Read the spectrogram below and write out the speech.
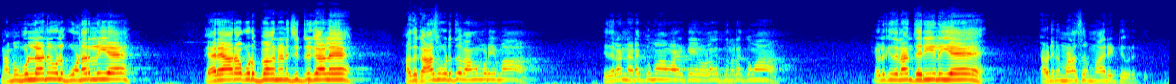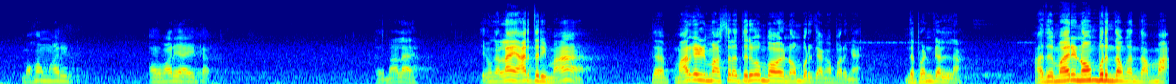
நம்ம பிள்ளைன்னு இவளுக்கு உணரலையே. வேற யாரோ கொடுப்பாங்கன்னு நினச்சிட்டு இருக்காளே. அது காசு கொடுத்து வாங்க முடியுமா? இதெல்லாம் நடக்குமா வாழ்க்கையில்? உலகத்தில் நடக்குமா? இவளுக்கு இதெல்லாம் தெரியலையே. அப்படின்னு மனசு மாறிட்டு இவருக்கு. முகம் மாறிட்டு. அது மாதிரி ஆகிட்டார் அதனால் இவங்கெல்லாம் யார் தெரியுமா? இந்த மார்கழி மாதத்தில் திருவம்பாவை நோன்பு இருக்காங்க பாருங்கள் இந்த பெண்கள்லாம். அது மாதிரி நோன்பு இருந்தவங்க இந்த அம்மா.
